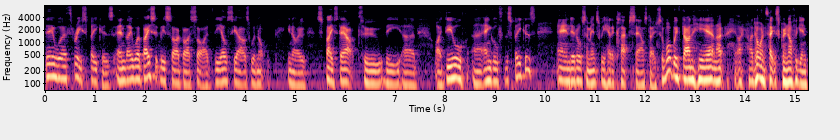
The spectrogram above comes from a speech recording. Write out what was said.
there were three speakers and they were basically side by side. The LCRs were not, you know, spaced out to the uh, ideal uh, angle for the speakers and it also meant we had a clapped soundstage. So what we've done here, and I, I don't want to take the screen off again,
